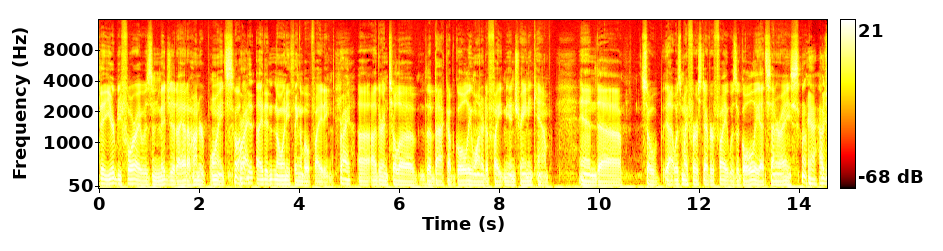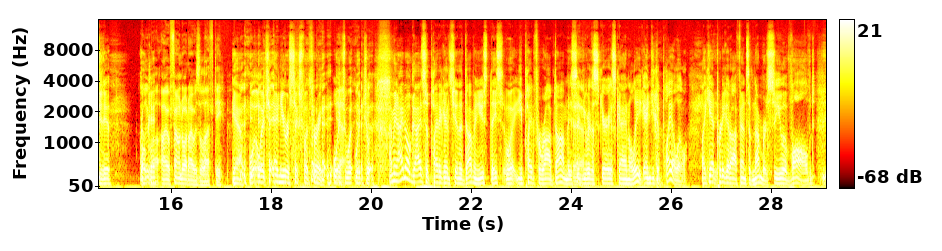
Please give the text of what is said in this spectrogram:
the year before I was in midget, I had 100 points, so Right. I, did, I didn't know anything about fighting. Right. Uh, other until uh, the backup goalie wanted to fight me in training camp, and uh, so that was my first ever fight. Was a goalie at center ice. Yeah. How'd you do? Really okay. well. I found out I was a lefty. Yeah, which and you were six foot three. Which, Yeah. which, I mean, I know guys that played against you in the dub, and you they you played for Rob Daum. They said Yeah. you were the scariest guy in the league, and you could play a little. Like you had pretty good offensive numbers, so you evolved uh,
